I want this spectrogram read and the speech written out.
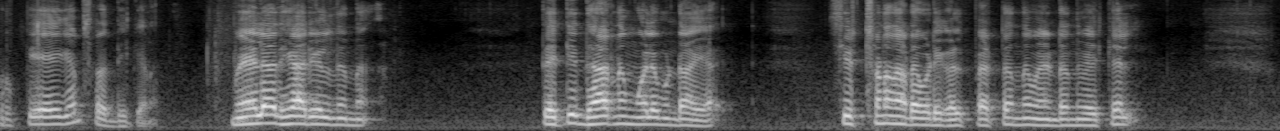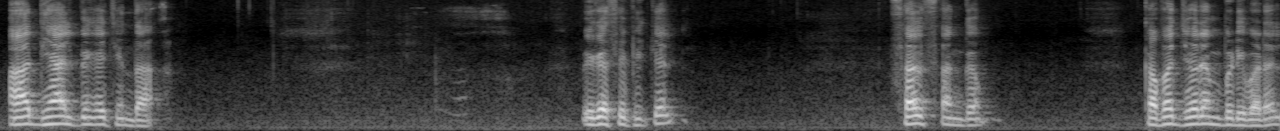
പ്രത്യേകം ശ്രദ്ധിക്കണം. മേലധികാരികളിൽ നിന്ന് തെറ്റിദ്ധാരണ മൂലമുണ്ടായ ശിക്ഷണ നടപടികൾ പെട്ടെന്ന് വേണ്ടെന്ന് വയ്ക്കൽ ആധ്യാത്മിക ചിന്ത. വികസിപ്പിക്കൽ സത്സംഗം കഫജ്വരം പിടിപെടൽ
